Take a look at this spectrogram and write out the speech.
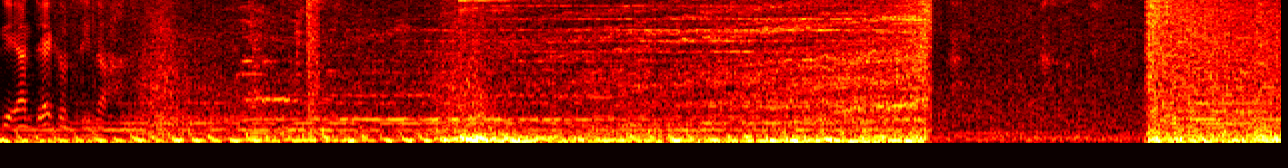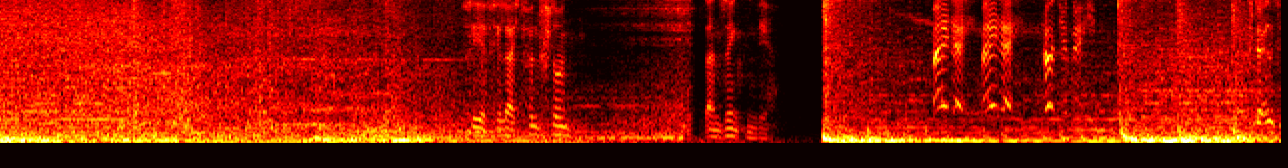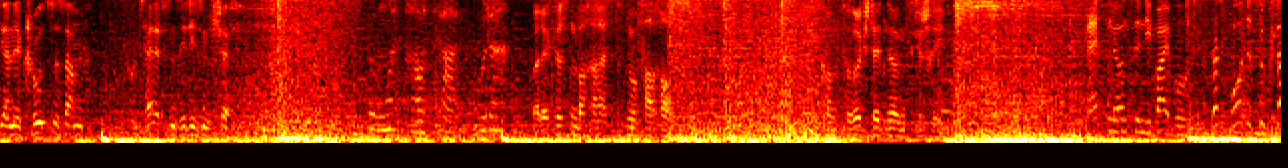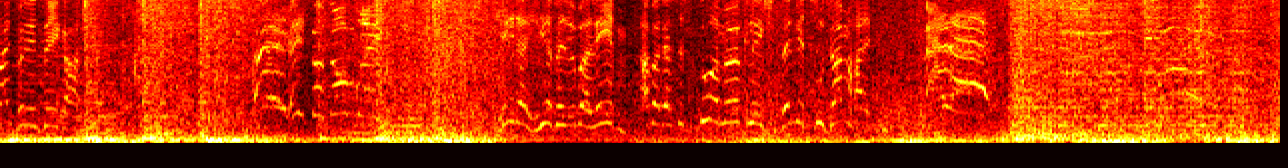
Deck und sieh nach. Vier, vielleicht fünf Stunden. Dann sinken wir. Mayday, Mayday, hört ihr mich? Stellen Sie eine Crew zusammen und helfen Sie diesem Schiff. Du musst rausfahren, oder? Bei der Küstenwache heißt es nur fahr raus. Komm zurück, steht nirgends geschrieben. Retten wir uns in die Beiboote. Das Boot ist zu klein für den Seegarn. Hey, hilft uns umbringen! Jeder hier will überleben, aber das ist nur möglich, wenn wir zusammenhalten. Melle!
